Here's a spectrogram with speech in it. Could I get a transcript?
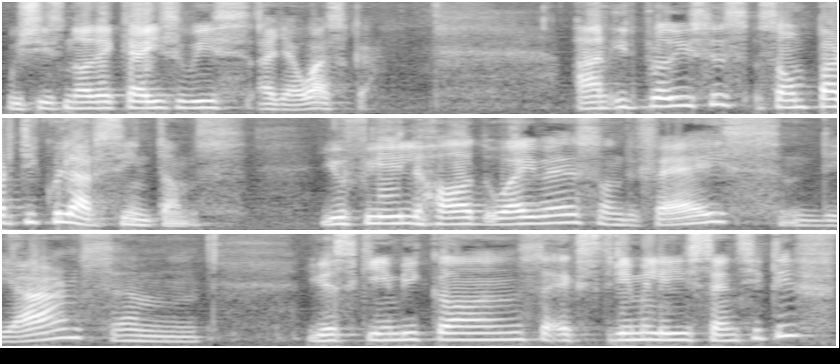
which is not the case with Ayahuasca. And it produces some particular symptoms. You feel hot waves on the face, the arms, um, your skin becomes extremely sensitive.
